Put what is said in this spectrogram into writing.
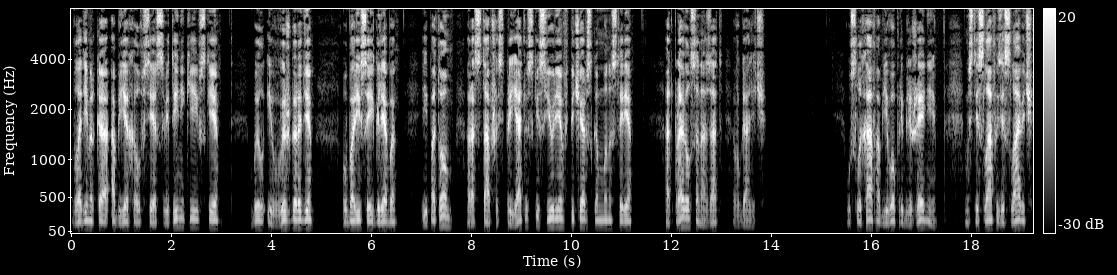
Владимирка объехал все святыни киевские, был и в Выжгороде у Бориса и Глеба, и потом, расставшись приятельски с Юрием в Печерском монастыре, отправился назад в Галич. Услыхав об его приближении, Мстислав Изяславич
